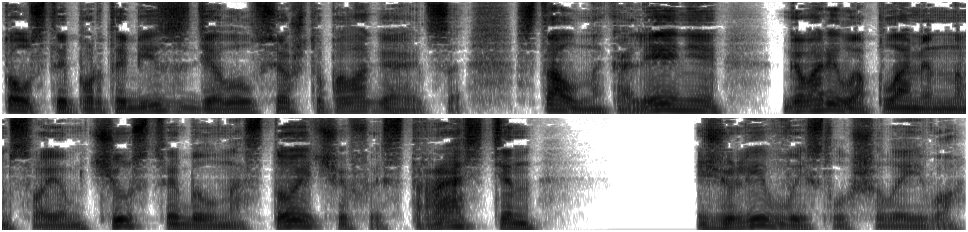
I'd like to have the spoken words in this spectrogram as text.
Толстый портебис сделал все, что полагается. Стал на колени, говорил о пламенном своем чувстве, был настойчив и страстен. Жюли выслушала его.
